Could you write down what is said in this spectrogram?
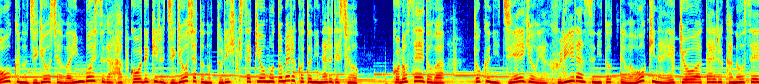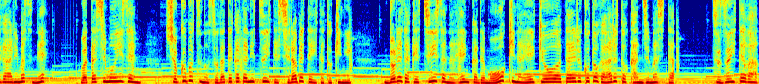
多くの事業者はインボイスが発行できる事業者との取引先を求めることになるでしょう。この制度は特に自営業やフリーランスにとっては大きな影響を与える可能性がありますね。私も以前植物の育て方について調べていた時にどれだけ小さな変化でも大きな影響を与えることがあると感じました。続いては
